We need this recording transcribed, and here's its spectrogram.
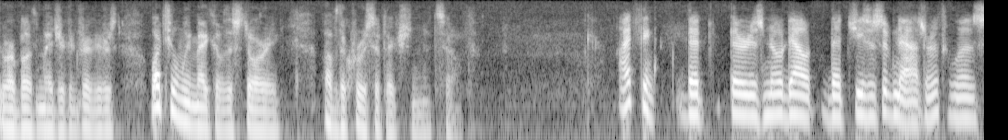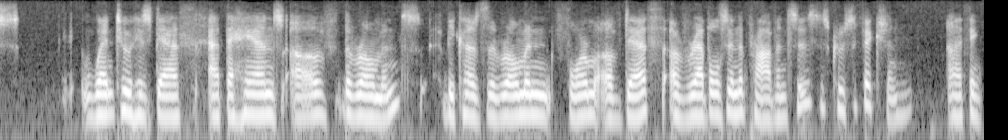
you are both major contributors? What can we make of the story of the crucifixion itself? I think that there is no doubt that Jesus of Nazareth was went to his death at the hands of the Romans because the Roman form of death of rebels in the provinces is crucifixion. I think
